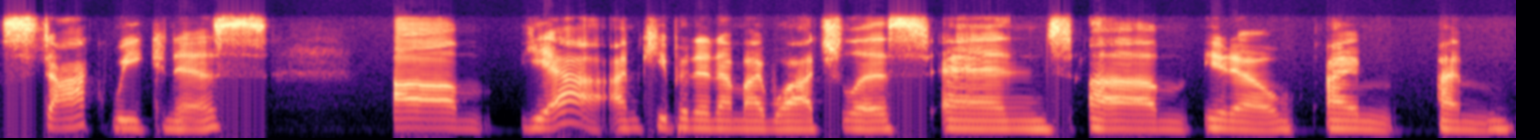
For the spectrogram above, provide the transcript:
stock weakness, um, yeah, I'm keeping it on my watch list, and um, you know, I'm I'm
